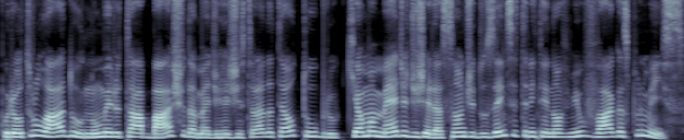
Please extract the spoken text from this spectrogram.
Por outro lado, o número está abaixo da média registrada até outubro, que é uma média de geração de 239 mil vagas por mês.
